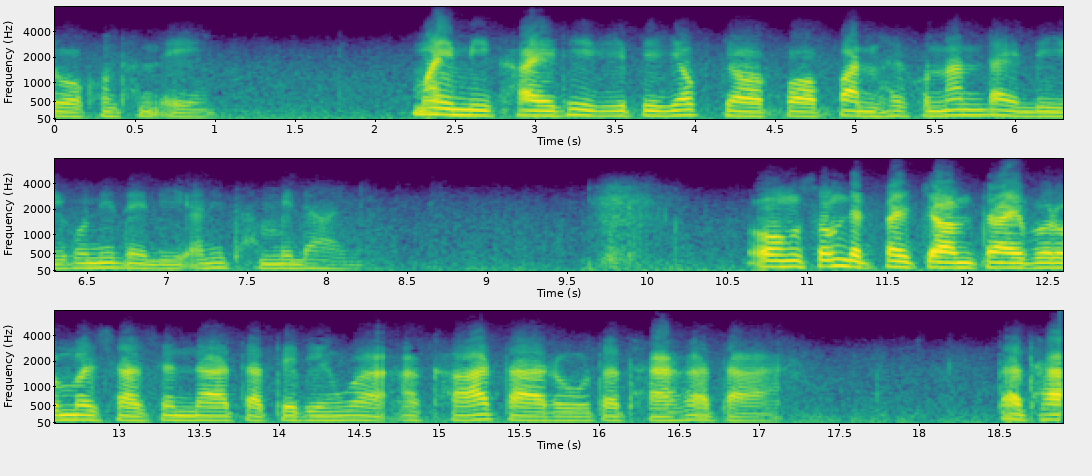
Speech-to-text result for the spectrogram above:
ตัวของท่านเอง ไม่มีใครที่จะไปยกยอปอปั้นให้คนนั้นได้ดีคนนี้ได้ดี อันนี้ทำไม่ได้ องค์สมเด็จพระจอมไตรบรมศาสนาตรัสเพียงว่าอาคาตาโรตถาคตาตถา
